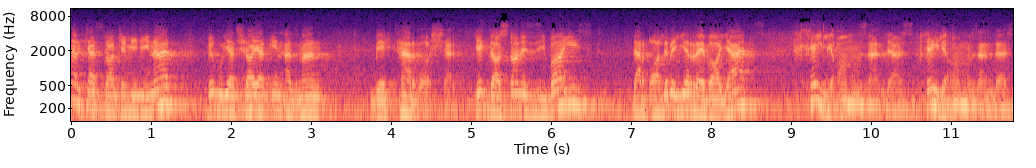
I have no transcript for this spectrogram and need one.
هر کس را که می بیند بگوید شاید این از من بهتر باشد. یک داستان زیبایی است. در قالب یه روایت خیلی آموزنده است. خیلی آموزنده است.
